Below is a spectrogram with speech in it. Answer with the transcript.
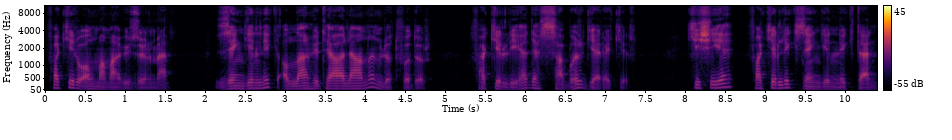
fakir olmama üzülmem. Zenginlik Allahü Teala'nın lütfudur. Fakirliğe de sabır gerekir. Kişiye fakirlik zenginlikten,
